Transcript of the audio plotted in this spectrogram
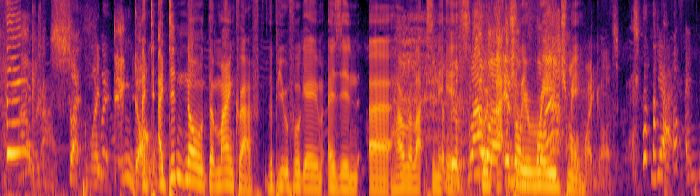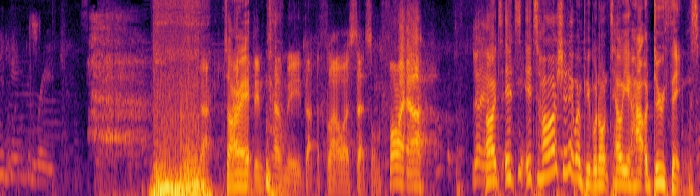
flower can suck my What- ding I, dong. d- I didn't know that Minecraft, the beautiful game, as in uh, how relaxing it the is, flower could is on actually fire. rage me. Oh my god. Yes, any game can rage. Jack, Sorry. Jack, you didn't tell me that the flower sets on fire. Yeah, Oh, it's it's it's harsh, is it, when people don't tell you how to do things?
